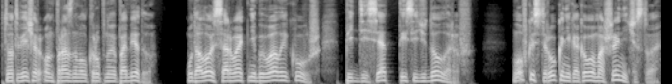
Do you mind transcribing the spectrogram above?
В тот вечер он праздновал крупную победу. Удалось сорвать небывалый куш — 50 тысяч долларов. Ловкость рук и никакого мошенничества.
